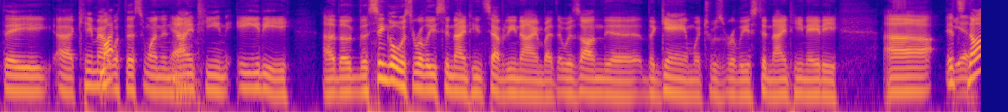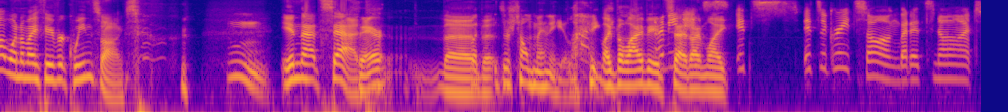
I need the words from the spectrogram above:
They uh, came out What? with this one in Yeah. 1980. Uh, the the single was released in 1979, but it was on the the game, which was released in 1980. Uh, it's Yeah. not one of my favorite Queen songs. In that set, Fair. the, But the there's so many. Like, like the Live Aid I mean, set, I'm like, it's it's a great song, but it's not.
